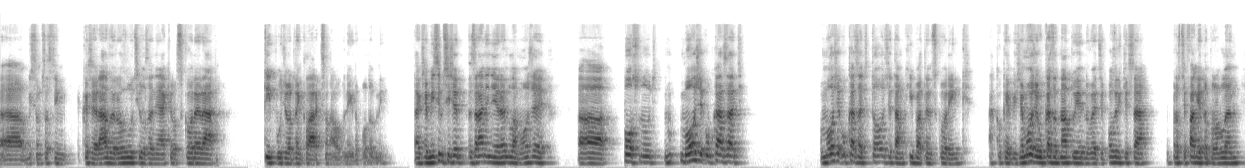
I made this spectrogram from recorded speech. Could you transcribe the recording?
uh, by som sa s ním akože rád rozlúčil za nejakého skorera typu Jordan Clarkson alebo niekto podobný. Takže myslím si, že zranenie Rendla môže uh, posunúť, môže ukázať môže ukázať to, že tam chýba ten scoring, ako keby, že môže ukázať na tú jednu vec, že pozrite sa, proste fakt je to problém,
